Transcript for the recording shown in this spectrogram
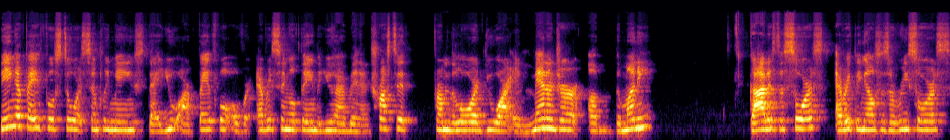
Being a faithful steward simply means that you are faithful over every single thing that you have been entrusted from the Lord. You are a manager of the money God is the source, everything else is a resource.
